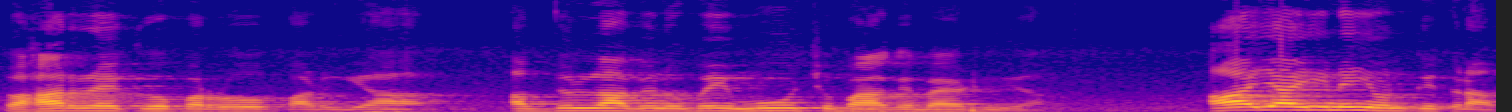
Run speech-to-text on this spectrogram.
تو ہر ایک کے اوپر رو پڑ گیا۔ عبداللہ بن ابئی منہ چھپا کے بیٹھ گیا۔ آیا ہی نہیں ان کی طرف۔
